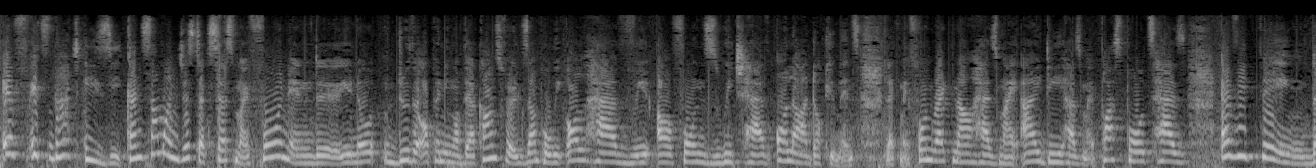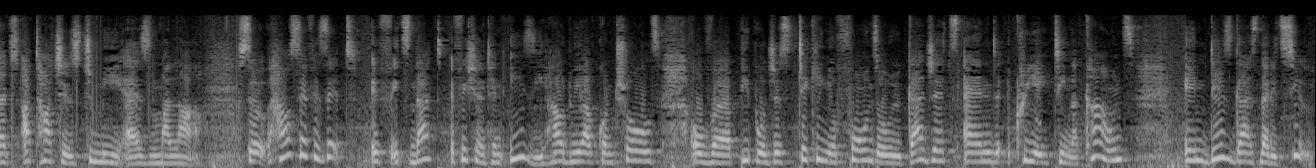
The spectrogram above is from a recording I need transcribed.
If it's that easy, can someone just access my phone and, uh, you know, do the opening of the accounts? For example, we all have our phones which have all our documents. Like my phone right now has my ID, has my passports, has everything that attaches to me as Mala. So how safe is it? If it's that efficient and easy, how do we have controls over people just taking your phones or your gadgets and creating accounts in disguise that it's you?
